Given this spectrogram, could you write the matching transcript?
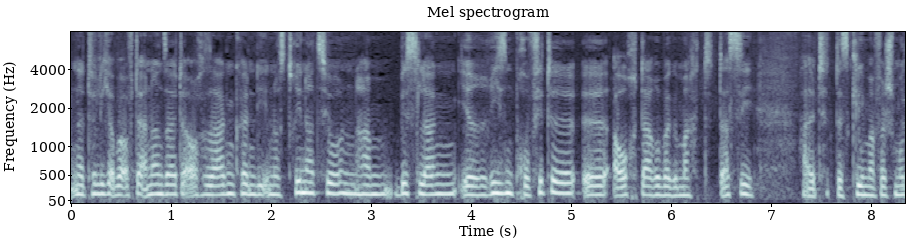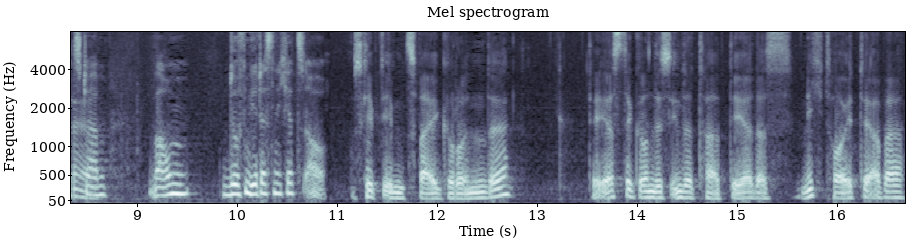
natürlich aber auf der anderen Seite auch sagen können, die Industrienationen haben bislang ihre Riesenprofite äh, auch darüber gemacht, dass sie halt das Klima verschmutzt ja. haben. Warum dürfen wir das nicht jetzt auch? Es gibt eben zwei Gründe. Der erste Grund ist in der Tat der, dass nicht heute, aber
